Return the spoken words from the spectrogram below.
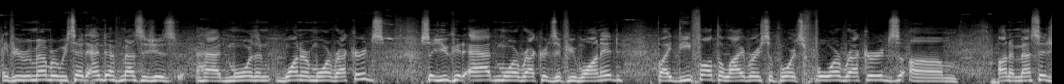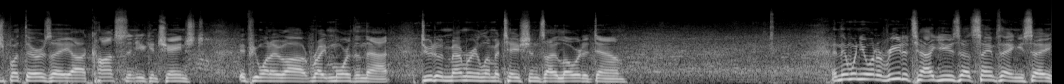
If you remember, we said NDEF messages had more than one or more records, so you could add more records if you wanted. By default, the library supports four records. Um, on a message, but there's a uh, constant you can change if you want to uh, write more than that. Due to memory limitations, I lowered it down. And then when you want to read a tag, you use that same thing. You say,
